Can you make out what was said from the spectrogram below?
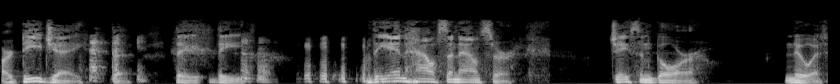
Our DJ, the, the, the, the in-house announcer, Jason Gore knew it.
